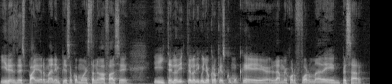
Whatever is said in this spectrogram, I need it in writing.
y desde Spider-Man empieza como esta nueva fase y te lo, te lo digo, yo creo que es como que la mejor forma de empezar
